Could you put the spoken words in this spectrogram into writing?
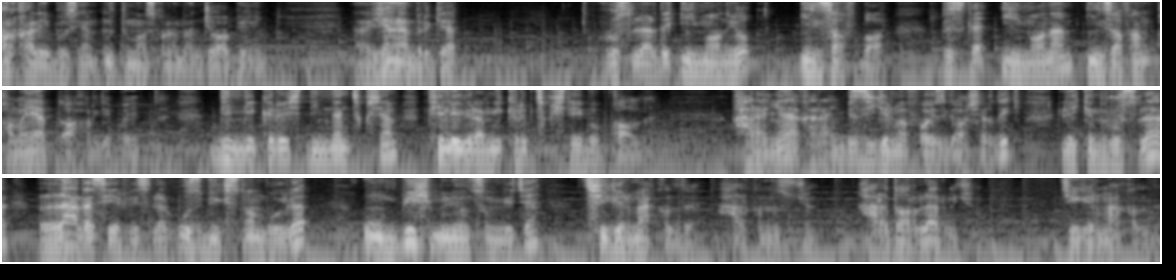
orqali bo'lsa ham iltimos qilaman javob bering. E, yana bir gap. Ruslarda iymon yo'q insof bor. Bizda iymon ham insof ham qolmayapti oxirgi paytda. Dinga kirish dindan chiqish ham telegramga kirib chiqishdek bo'lib qoldi. Qarang a qarang biz 20 foizga oshirdik lekin ruslar lada servislar o'zbekiston bo'ylab 15 million so'mgacha chegirma qildi xalqimiz uchun xaridorlar uchun chegirma qildi.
